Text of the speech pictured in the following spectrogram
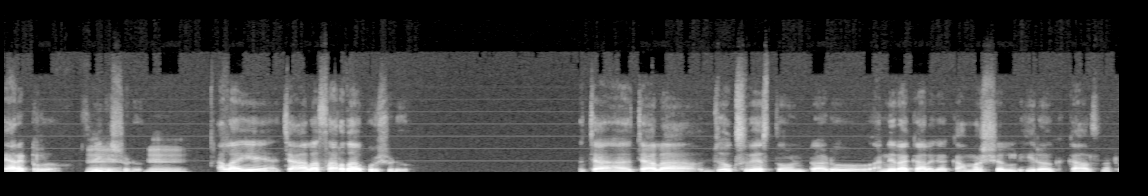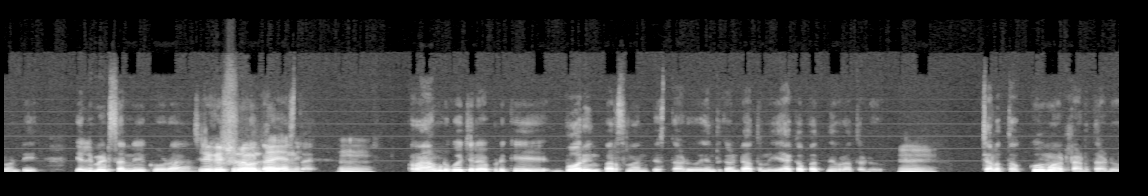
క్యారెక్టర్. శ్రీకృష్ణుడు. అలాగే చాలా సరదా పురుషుడు. చా చాలా జోక్స్ వేస్తూ ఉంటాడు. అన్ని రకాలుగా కమర్షియల్ హీరోకి కావాల్సినటువంటి ఎలిమెంట్స్ అన్నీ కూడా శ్రీకృష్ణుడిలో కృష్ణుడిలో ఉంటాయని. కనిపిస్తాయి. హ్మ్. రాముడికొచ్చేటప్పటికి బోరింగ్ పర్సన్ అనిపిస్తాడు. ఎందుకంటే అతను ఏకపత్ని వ్రతుడు. హ్మ్. చాలా తక్కువ మాట్లాడతాడు.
